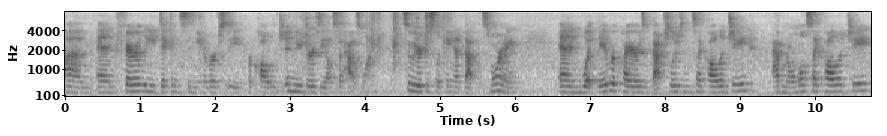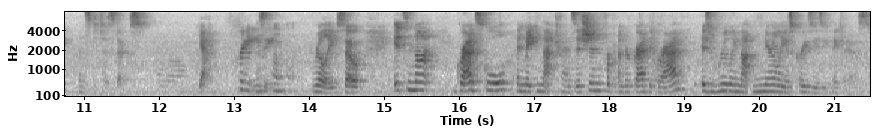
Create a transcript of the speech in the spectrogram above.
um, and Fairleigh Dickinson University or college in New Jersey also has one. So we were just looking at that this morning. And what they require is a bachelor's in psychology, abnormal psychology, and statistics. Yeah, pretty easy, really. So it's not grad school and making that transition from undergrad to grad is really not nearly as crazy as you think it is.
